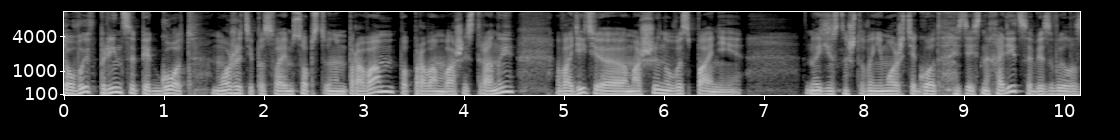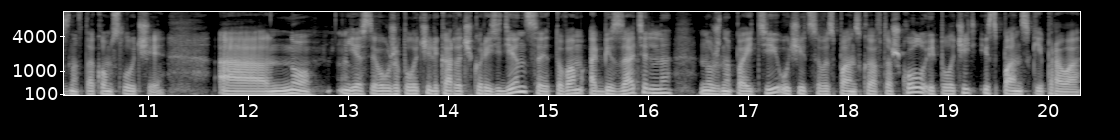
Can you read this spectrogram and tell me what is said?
то вы, в принципе, год можете по своим собственным правам, по правам вашей страны, водить э, машину в Испании. Но единственное, что вы не можете год здесь находиться безвылазно в таком случае. А, но если вы уже получили карточку резиденции, то вам обязательно нужно пойти учиться в испанскую автошколу и получить испанские права.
